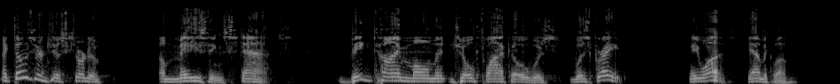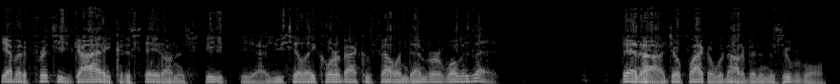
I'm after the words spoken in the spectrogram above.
Like those are just sort of amazing stats. Big time moment. Joe Flacco was was great. He was. Yeah, McLovin. Yeah, but if Fritzy's guy could have stayed on his feet, the uh, UCLA quarterback who fell in Denver, what was that? Then uh, Joe Flacco would not have been in the Super Bowl.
